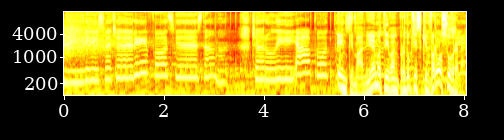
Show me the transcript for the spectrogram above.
Miris večeri pod zvijezdama Intiman i emotivan, produkcijski vrlo suvremen.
